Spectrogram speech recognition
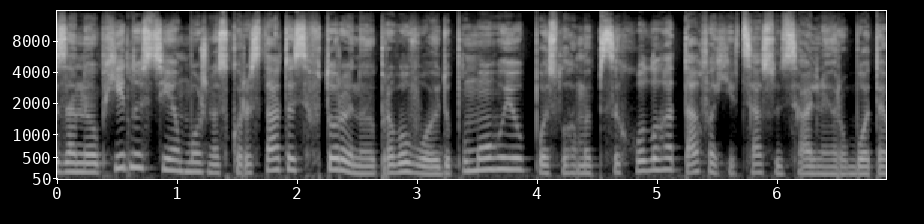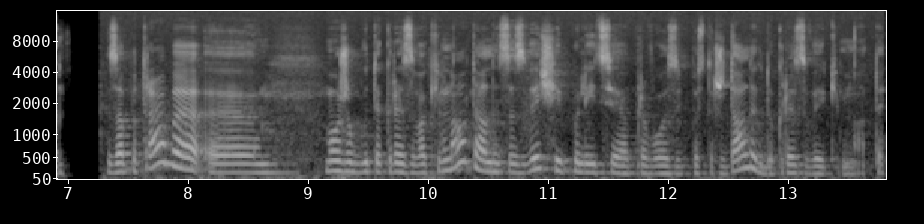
За необхідності можна скористатись вторинною правовою допомогою, послугами психолога та фахівця соціальної роботи. За потреби е, може бути кризова кімната, але зазвичай поліція привозить постраждалих до кризової кімнати.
